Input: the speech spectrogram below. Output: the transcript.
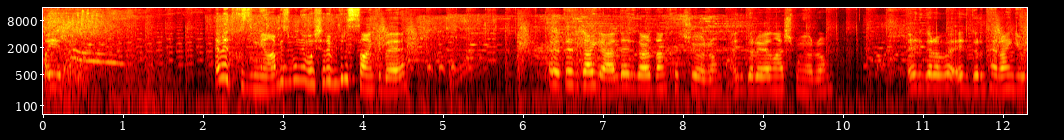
Hayır. Evet kızım ya biz bunu başarabiliriz sanki be. Evet Edgar geldi. Edgar'dan kaçıyorum. Edgar'a yanaşmıyorum. Edgar'a ve Edgar'ın herhangi bir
